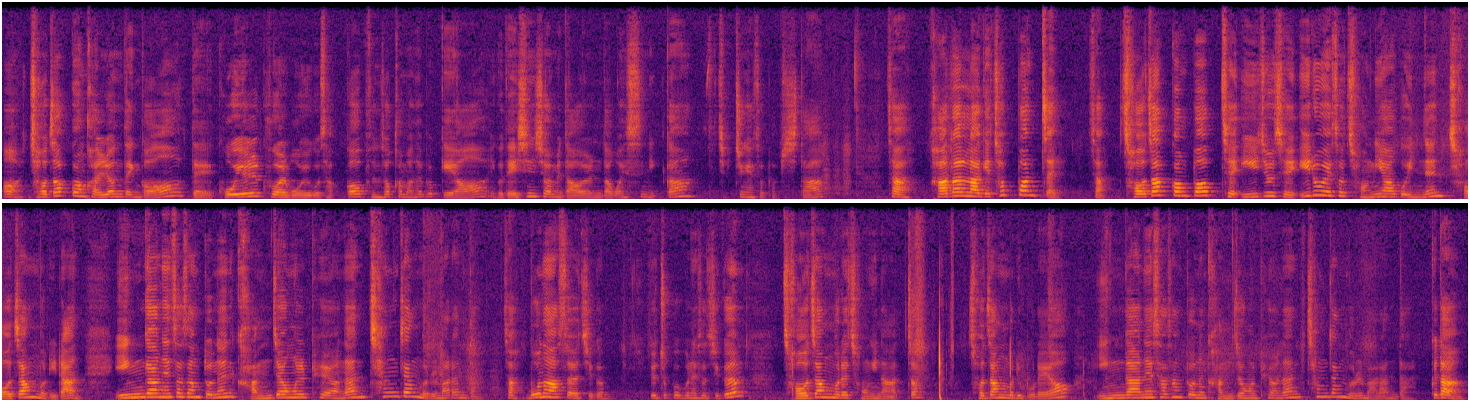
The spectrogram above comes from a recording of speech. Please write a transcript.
어, 저작권 관련된 거, 네, 고1, 9월 모의고사 거 분석 한번 해볼게요. 이거 내신 시험에 나온다고 했으니까 집중해서 봅시다. 자, 가달락의 첫 번째. 자, 저작권법 제2조 제1호에서 정의하고 있는 저작물이란 인간의 사상 또는 감정을 표현한 창작물을 말한다. 자, 뭐 나왔어요, 지금? 이쪽 부분에서 지금 저작물의 정의 나왔죠? 저작물이 뭐래요? 인간의 사상 또는 감정을 표현한 창작물을 말한다. 그 다음,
